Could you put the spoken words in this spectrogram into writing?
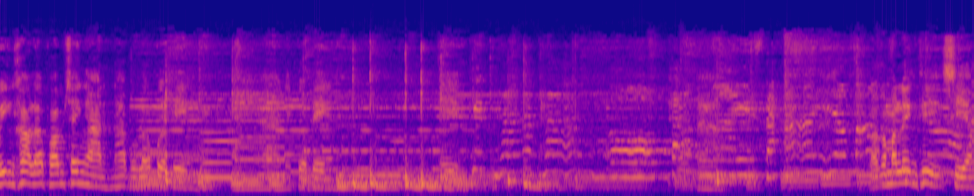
วิ่งเข้าแล้วพร้อมใช้งานนะครับผมแล้วเปิดเพลงอ่านี่เปิดเพลงนี่อ่าแล้วก็มาเร่งที่เสียง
